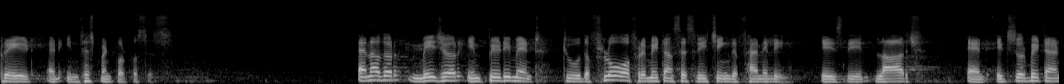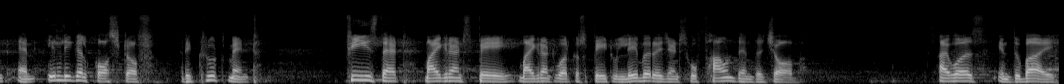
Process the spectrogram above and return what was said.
trade, and investment purposes. Another major impediment to the flow of remittances reaching the family is the large and exorbitant and illegal cost of recruitment, fees that migrants pay, migrant workers pay to labor agents who found them the job. I was in Dubai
